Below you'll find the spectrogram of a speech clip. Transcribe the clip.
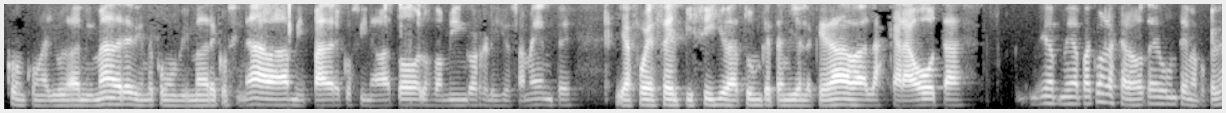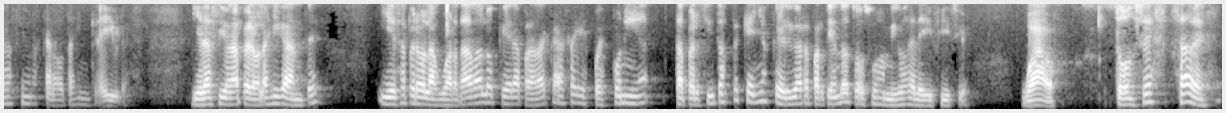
con, con ayuda de mi madre, viendo cómo mi madre cocinaba, mi padre cocinaba todos los domingos religiosamente, ya fuese el pisillo de atún que también le quedaba, las caraotas. Mi, mi papá con las caraotas es un tema, porque él hacía unas caraotas increíbles. Y él hacía una perola gigante y esa perola guardaba lo que era para la casa y después ponía tapercitos pequeños que él iba repartiendo a todos sus amigos del edificio. Wow. Entonces, ¿sabes?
